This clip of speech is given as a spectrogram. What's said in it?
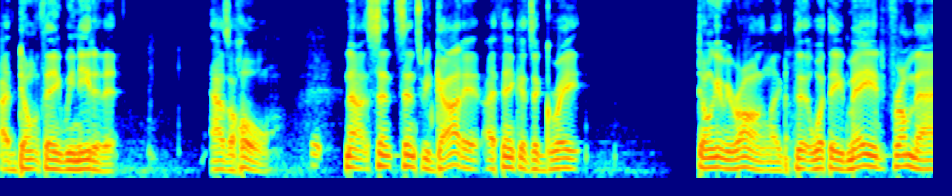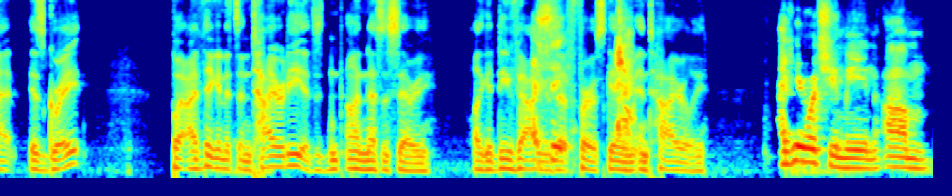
I don't think we needed it as a whole. Now, since since we got it, I think it's a great. Don't get me wrong, like the, what they made from that is great, but I think in its entirety, it's unnecessary. Like it devalues that first game entirely. I hear what you mean. Um,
